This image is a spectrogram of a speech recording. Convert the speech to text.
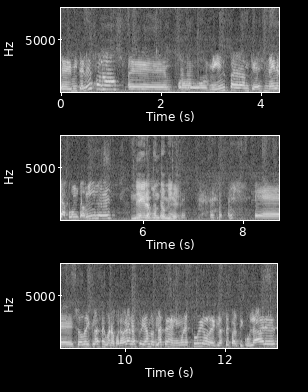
eh, mi teléfono eh, o mi Instagram que es negra.miles. Negra.miles. eh, yo doy clases, bueno, por ahora no estoy dando clases en ningún estudio, doy clases particulares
